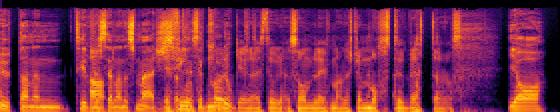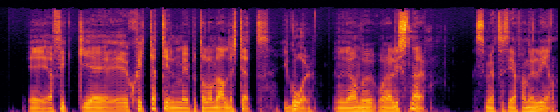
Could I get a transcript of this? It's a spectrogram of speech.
utan en tillfredsställande smash. Det finns inte ett mörker i den här historien som Leif Mannerström måste berätta för oss. Ja. Eh, Jag fick eh, skickat till mig, på tal om Lallerstedt, igår, en av våra lyssnare, som heter Stefan Nylén.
